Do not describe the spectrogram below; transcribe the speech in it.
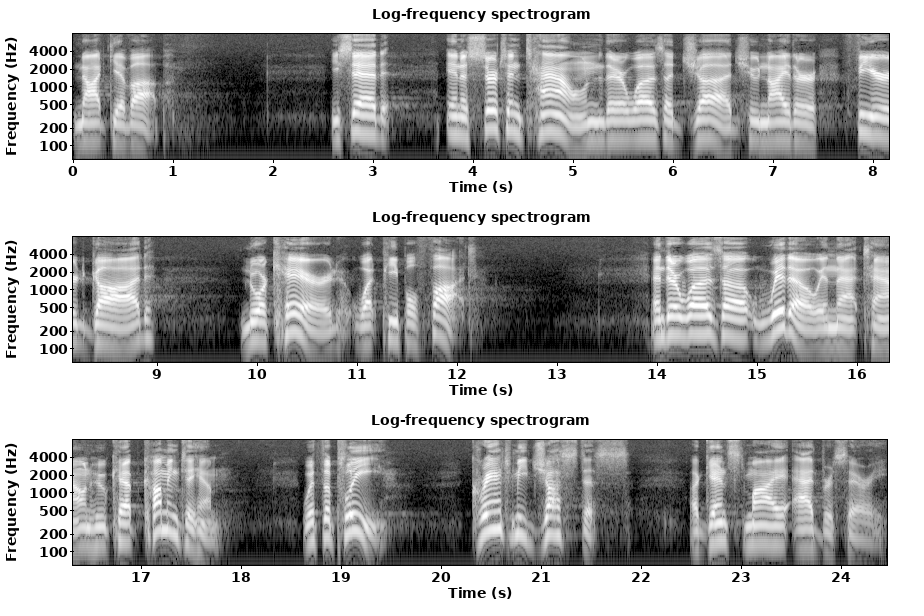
not give up. He said, In a certain town there was a judge who neither feared God nor cared what people thought. And there was a widow in that town who kept coming to him with the plea Grant me justice against my adversary.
